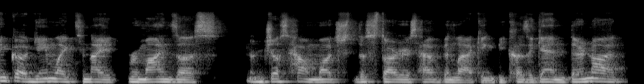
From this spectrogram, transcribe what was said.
think a game like tonight reminds us just how much the starters have been lacking because, again, they're not.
